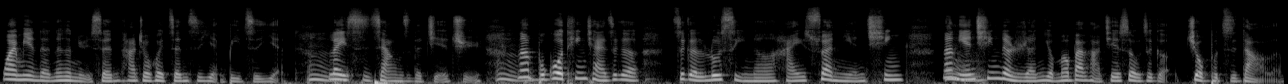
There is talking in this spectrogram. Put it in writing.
外面的那个女生，她就会睁只眼闭只眼，嗯，类似这样子的结局。嗯，那不过听起来这个这个 Lucy 呢还算年轻，那年轻的人有没有办法接受这个就不知道了。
